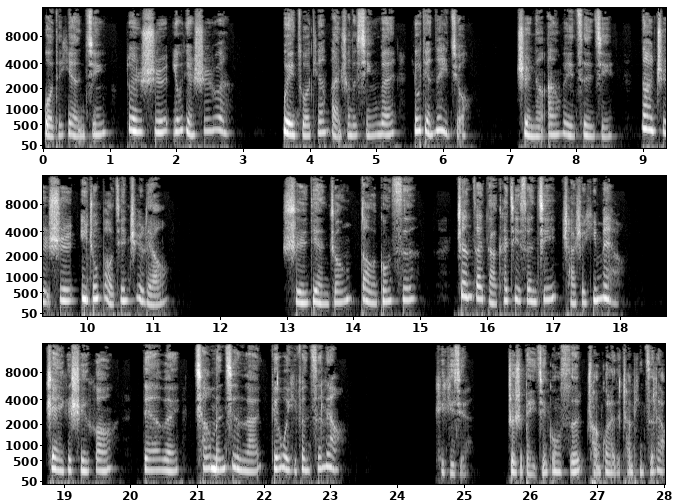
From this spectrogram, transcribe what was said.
我的眼睛顿时有点湿润，为昨天晚上的行为有点内疚，只能安慰自己，那只是一种保健治疗。十点钟到了公司，正在打开计算机查收 email。这个时候，David 敲门进来，给我一份资料。Kiki 姐，这是北京公司传过来的产品资料，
